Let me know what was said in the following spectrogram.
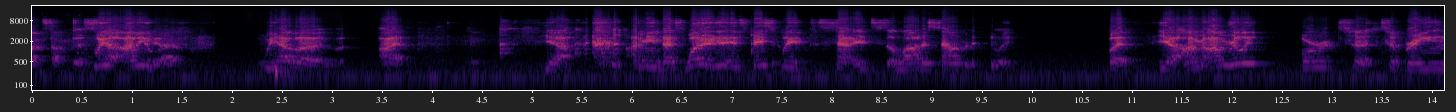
on some of this. We, stuff. I mean, Yeah. we have a, I, yeah. I mean, that's what it is. It's basically it's, a lot of sound manipulation. But yeah, I'm I'm really forward to, to bringing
